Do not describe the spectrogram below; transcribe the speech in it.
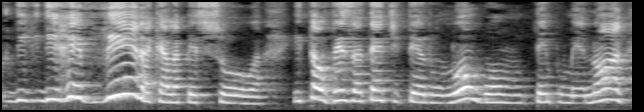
de, de, rever aquela pessoa e talvez até de ter um longo ou um tempo menor,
